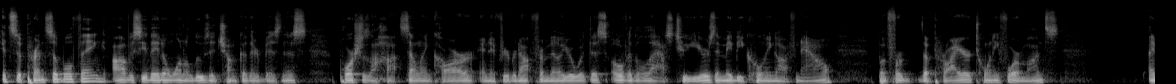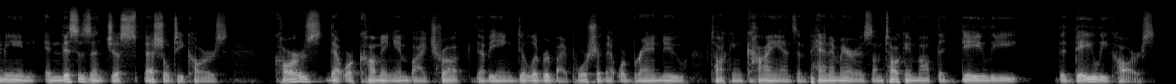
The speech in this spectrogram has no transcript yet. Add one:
it's a principal thing. Obviously, they don't want to lose a chunk of their business. Porsche's a hot selling car, and if you're not familiar with this, over the last two years, it may be cooling off now, but for the prior 24 months, I mean, and this isn't just specialty cars. Cars that were coming in by truck that being delivered by Porsche that were brand new, talking Cayennes and Panameras. I'm talking about the daily the daily cars.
